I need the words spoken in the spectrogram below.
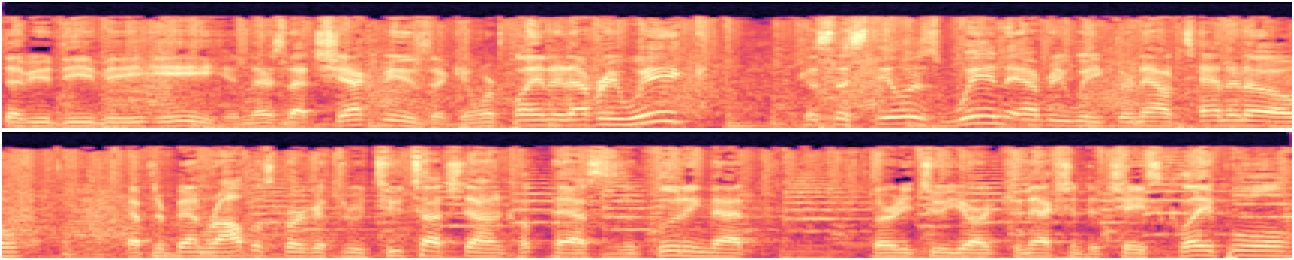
WDVE, and there's that check music, and we're playing it every week because the Steelers win every week. They're now 10 and 0 after Ben Roethlisberger threw two touchdown passes, including that 32-yard connection to Chase Claypool.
